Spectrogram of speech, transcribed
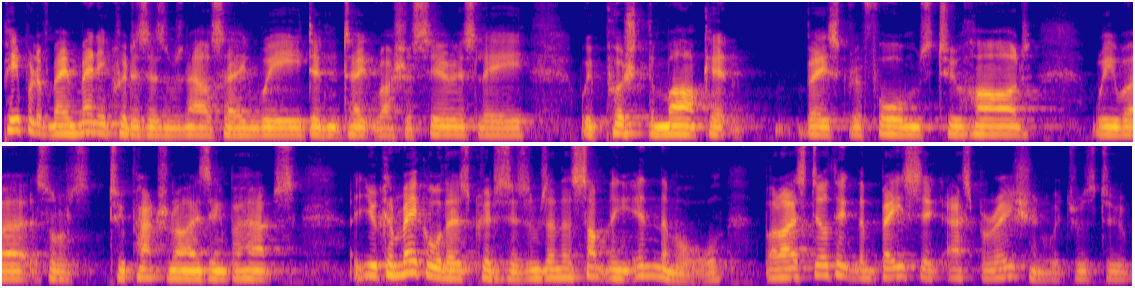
people have made many criticisms now saying we didn't take Russia seriously, we pushed the market based reforms too hard we were sort of too patronizing, perhaps. You can make all those criticisms, and there's something in them all, but I still think the basic aspiration, which was to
